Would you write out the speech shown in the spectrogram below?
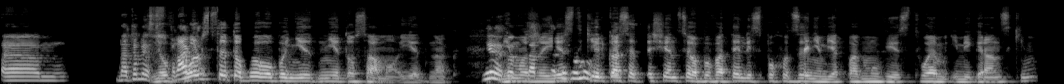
Um, natomiast no, w, Polsce to byłoby nie, nie to samo jednak. Nie, Mimo, to, że jest kilkaset tysięcy obywateli z pochodzeniem, jak pan mówi, z tłem imigranckim,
